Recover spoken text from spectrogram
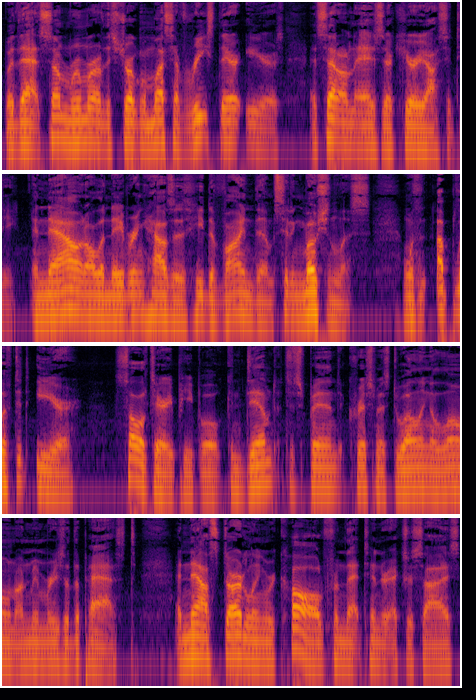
but that some rumor of the struggle must have reached their ears and set on edge their curiosity. And now in all the neighboring houses he divined them sitting motionless, and with an uplifted ear, solitary people, condemned to spend Christmas dwelling alone on memories of the past, and now startling recalled from that tender exercise,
